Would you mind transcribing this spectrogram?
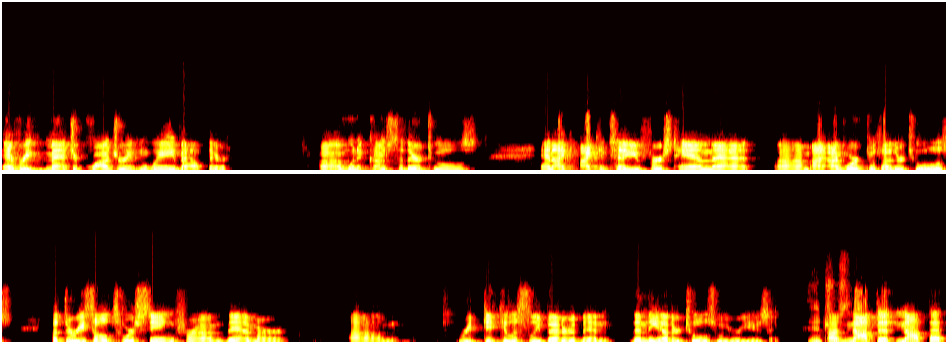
every magic quadrant and wave out there um, when it comes to their tools. And I, I can tell you firsthand that um, I, have worked with other tools, but the results we're seeing from them are um, ridiculously better than than the other tools we were using. Uh, Interesting. Uh, not that not that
